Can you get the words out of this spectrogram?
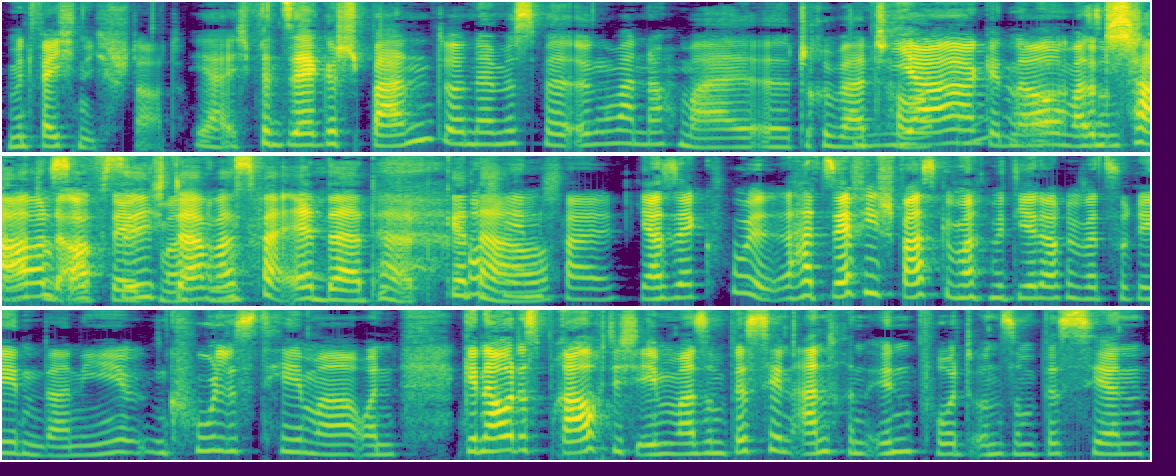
Mit welchen ich starte. Ja, ich bin sehr gespannt und dann müssen wir irgendwann nochmal äh, drüber talken. Ja, genau. Mal und so schauen, ob sich machen. da was verändert hat. Genau. Auf jeden Fall. Ja, sehr cool. Hat sehr viel Spaß gemacht, mit dir darüber zu reden, Dani. Ein cooles Thema und genau das brauchte ich eben mal so ein bisschen anderen Input und so ein bisschen,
